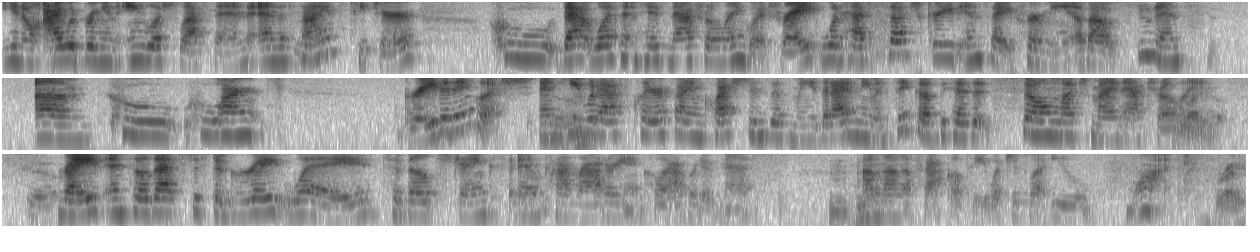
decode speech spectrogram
you know I would bring an English lesson, and the science teacher who that wasn't his natural language, right, would have such great insight for me about students um, who who aren't great at English, and he would ask clarifying questions of me that I didn't even think of because it's so much my natural lane, Yeah. right? And so that's just a great way to build strength and camaraderie and collaborativeness among a faculty, which is what you want. right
